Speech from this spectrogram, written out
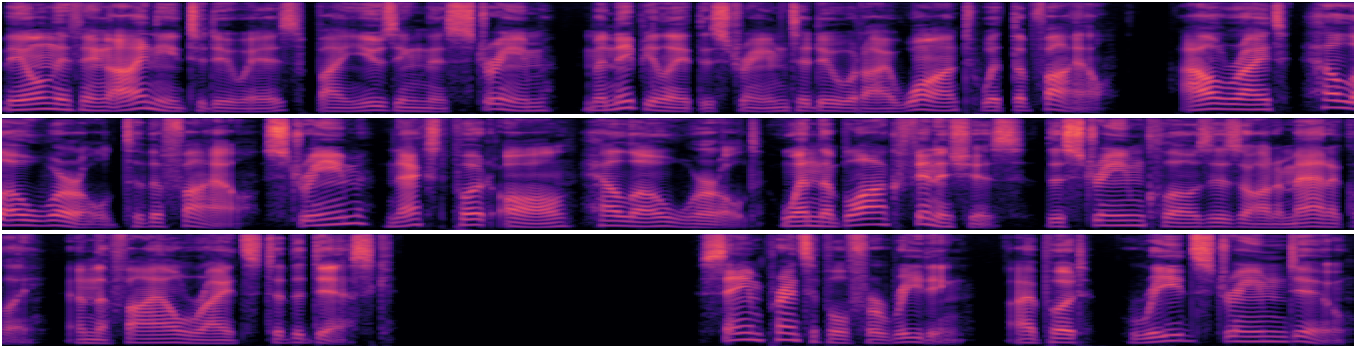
The only thing I need to do is, by using this stream, manipulate the stream to do what I want with the file. I'll write hello world to the file. Stream next put all hello world. When the block finishes, the stream closes automatically and the file writes to the disk. Same principle for reading. I put read stream do.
